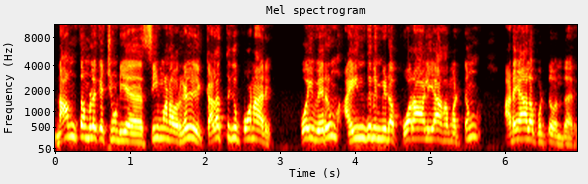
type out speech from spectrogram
நாம் தமிழர் கட்சியினுடைய சீமான் அவர்கள் களத்துக்கு போனாரு. போய் வெறும் ஐந்து நிமிட போராளியாக மட்டும் அடையாளப்பட்டு வந்தாரு.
